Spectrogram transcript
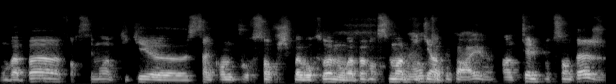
on va pas forcément appliquer 50%, je sais pas pour toi, mais on va pas forcément appliquer un, pareil, un, tel pourcentage.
